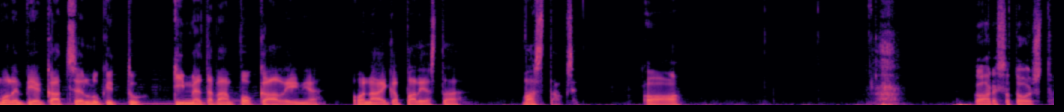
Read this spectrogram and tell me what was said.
Molempien katse lukittu kimmeltävään pokaaliin ja on aika paljastaa vastaukset. A. 12.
